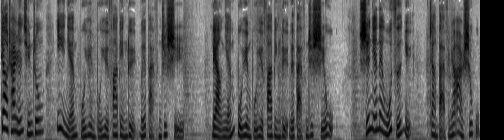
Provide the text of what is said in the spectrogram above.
调查人群中，一年不孕不育发病率为百分之十，两年不孕不育发病率为百分之十五，十年内无子女占百分之二十五。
